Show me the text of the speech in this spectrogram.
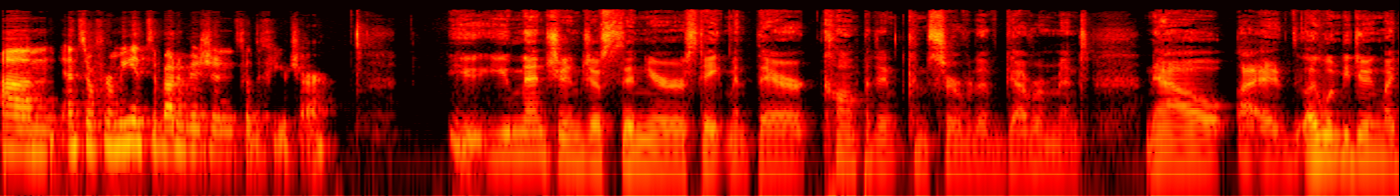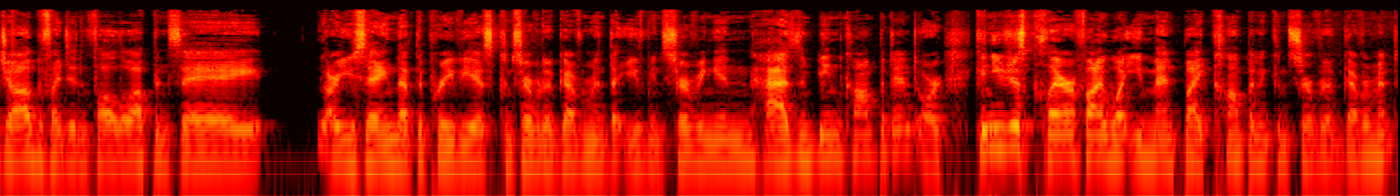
Um, and so for me it's about a vision for the future. You you mentioned just in your statement there competent conservative government. Now i i wouldn't be doing my job if i didn't follow up and say are you saying that the previous conservative government that you've been serving in hasn't been competent? Or can you just clarify what you meant by competent conservative government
